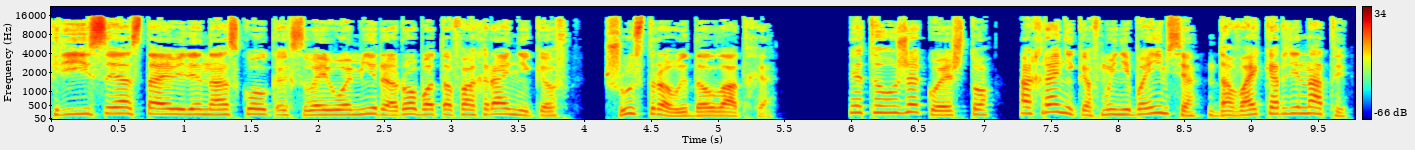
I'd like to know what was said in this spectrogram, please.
Крисы оставили на осколках своего мира роботов-охранников, шустро выдал Латха. Это уже кое-что. Охранников мы не боимся, давай координаты.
